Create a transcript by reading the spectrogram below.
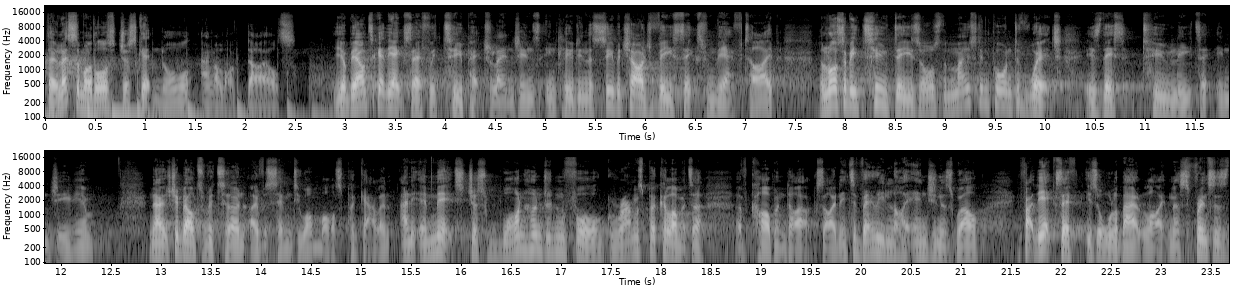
though lesser models just get normal analog dials. You'll be able to get the XF with two petrol engines, including the supercharged V6 from the F-Type. There'll also be two diesels, the most important of which is this 2-litre Ingenium. Now, it should be able to return over 71 miles per gallon, and it emits just 104 grams per kilometre of carbon dioxide. It's a very light engine as well. In fact, the XF is all about lightness. For instance,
